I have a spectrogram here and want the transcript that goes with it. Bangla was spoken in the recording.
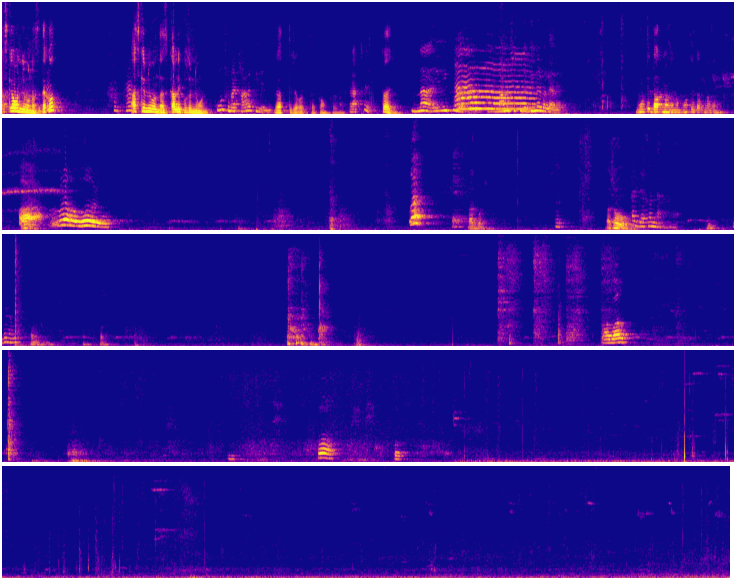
আজকে আবার নিমন আছে দেখো। আজকে নিমন আছে কালী পুজোর নিমন। কোন সময় খাবে কি জানি? রাত্রিরে আবার কোথায় কম খাবে। রাত্রে? তাই না এই পুজো। মানুষের পুজো দিনের বেলায়। মুখে দাঁত মাখানো মুখে দাঁত মাখানো একবার আসো। দেখো না। কি? দেখো আমি আসো। বাবা ও ও চলো বাবা আসবি না আসবি না ও নেয় কি হয়েছে না মুখ দেখা জন্য যে হয়েছে বাবা এই করে না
